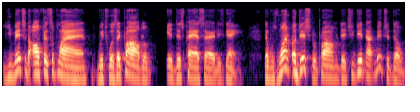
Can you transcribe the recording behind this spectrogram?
you mentioned the offensive line, which was a problem in this past Saturday's game. There was one additional problem that you did not mention, though,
